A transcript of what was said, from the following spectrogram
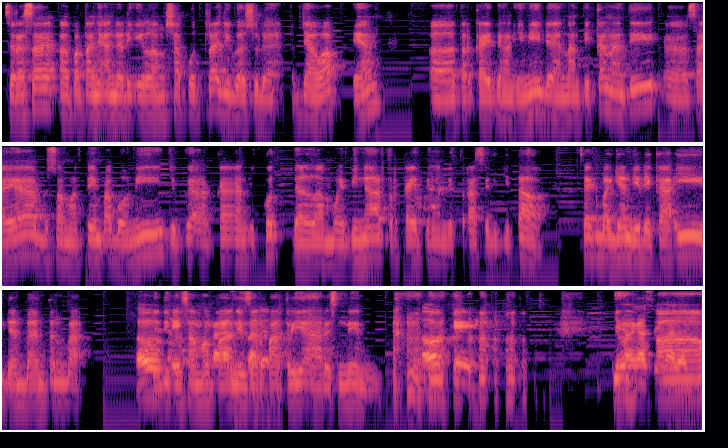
Saya rasa uh, pertanyaan dari Ilham Saputra juga sudah terjawab ya uh, terkait dengan ini dan nantikan nanti uh, saya bersama tim Pak Boni juga akan ikut dalam webinar terkait dengan literasi digital. Saya kebagian di DKI dan Banten, Pak. Oh, Jadi okay. bersama Pak Nizar Patria hari Senin. Oke. Okay. Ya, terima kasih uh,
